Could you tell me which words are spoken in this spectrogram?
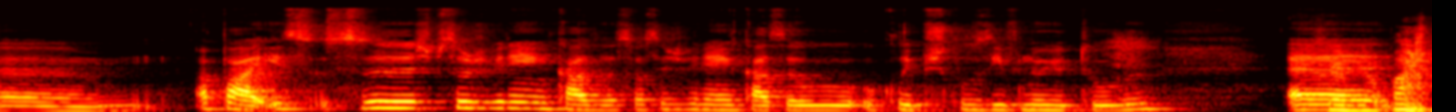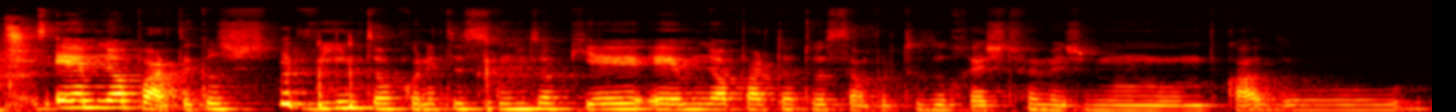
Um, opa, isso, se as pessoas virem em casa, se vocês virem em casa o, o clipe exclusivo no YouTube foi a melhor parte. É a melhor parte, aqueles 20 ou 40 segundos ou que é, é a melhor parte da atuação, porque tudo o resto foi mesmo um bocado.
